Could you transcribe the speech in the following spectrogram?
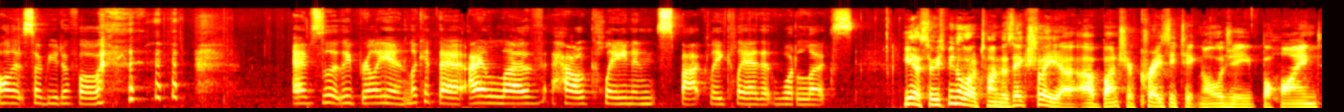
Oh, that's so beautiful. Absolutely brilliant. Look at that. I love how clean and sparkly clear that water looks. Yeah, so we spent a lot of time. There's actually a, a bunch of crazy technology behind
